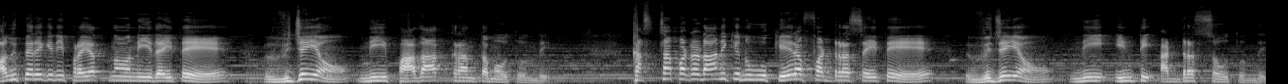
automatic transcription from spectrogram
అలుపెరగని ప్రయత్నం నీదైతే విజయం నీ పాదాక్రాంతమవుతుంది. కష్టపడడానికి నువ్వు కేర్ ఆఫ్ అడ్రస్ అయితే విజయం నీ ఇంటి అడ్రస్ అవుతుంది.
